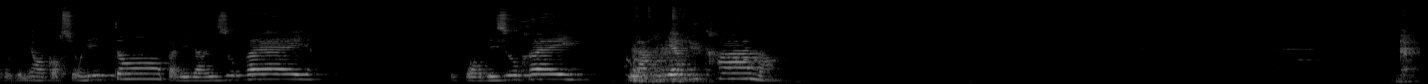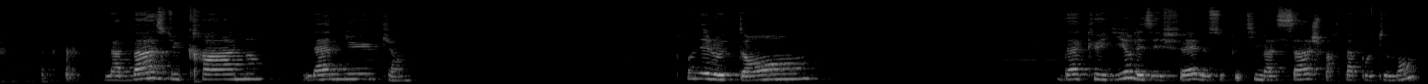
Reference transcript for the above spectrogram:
Revenir encore sur les tempes, aller vers les oreilles, le bord des oreilles, l'arrière du crâne. La base du crâne, la nuque. Prenez le temps d'accueillir les effets de ce petit massage par tapotement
